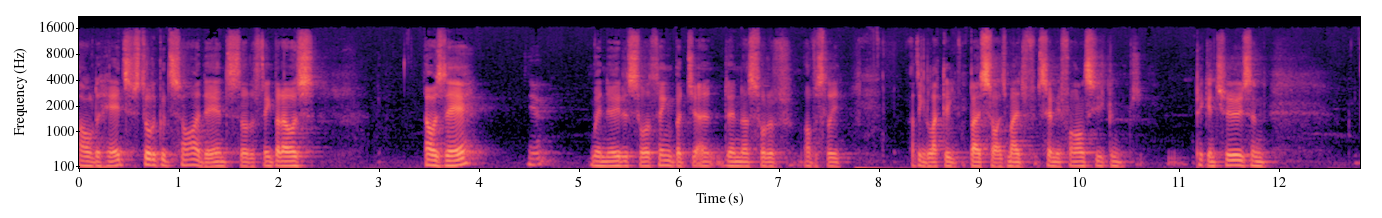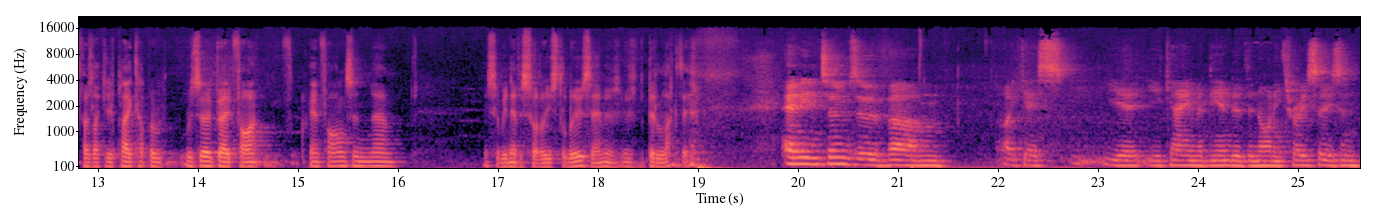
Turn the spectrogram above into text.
older heads. Still a good side there, and sort of thing. But I was, I was there Yep. when needed, sort of thing. But then I sort of obviously, I think luckily both sides made semi-finals, so you can pick and choose. And I was lucky to play a couple of reserve grade fin- grand finals, and um, so we never sort of used to lose them. It was, a bit of luck there. And in terms of, um, I guess, yeah, you came at the end of the '93 season,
